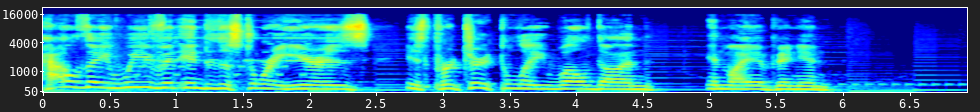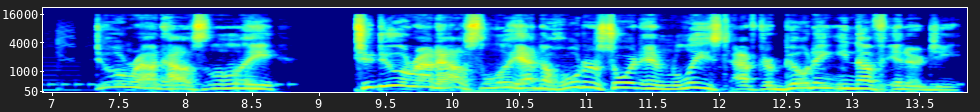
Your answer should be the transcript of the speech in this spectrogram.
how they weave it into the story here is is particularly well done in my opinion do a roundhouse, Lily. To do a roundhouse, Lily had to hold her sword and released after building enough energy.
